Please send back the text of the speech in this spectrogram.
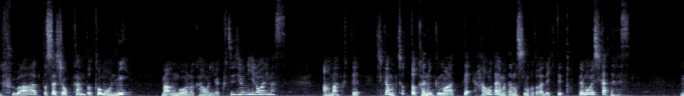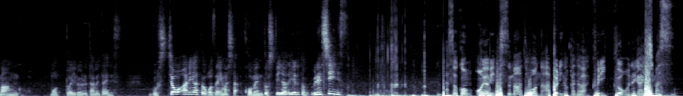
ふわーっとした食感とともにマンゴーの香りが口中に広がります。甘くてしかもちょっと果肉もあって歯ごたえも楽しむことができてとっても美味しかったです。マンゴーもっといろいろ食べたいです。ご視聴ありがとうございました。コメントしていただけると嬉しいです。パソコンおよびスマートフォンのアプリの方はクリックをお願いします。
